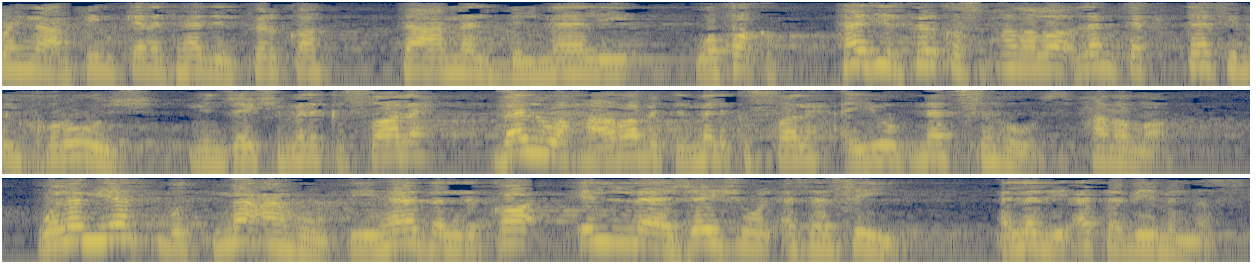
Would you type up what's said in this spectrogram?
وإحنا عارفين كانت هذه الفرقة تعمل بالمال وفقط هذه الفرقة سبحان الله لم تكتفي بالخروج من جيش الملك الصالح بل وحاربت الملك الصالح أيوب نفسه سبحان الله. ولم يثبت معه في هذا اللقاء إلا جيشه الأساسي الذي أتى به من مصر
